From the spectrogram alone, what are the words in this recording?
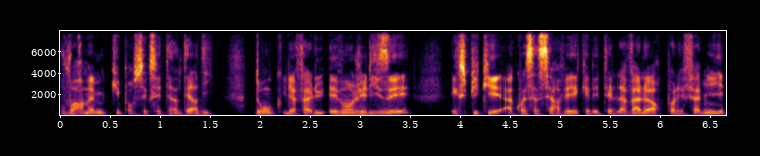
voire même qui pensaient que c'était interdit. Donc, il a fallu évangéliser expliquer à quoi ça servait, quelle était la valeur pour les familles.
